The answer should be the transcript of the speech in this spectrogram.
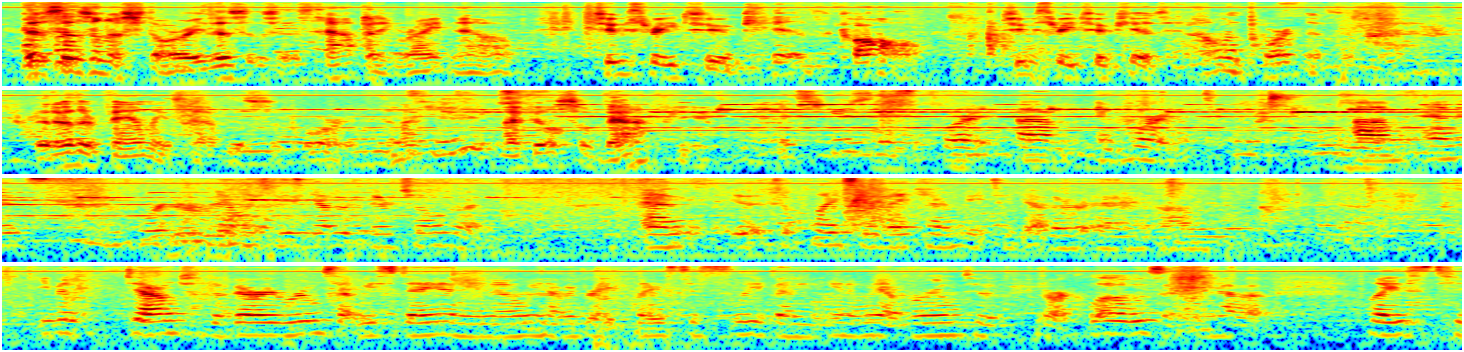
This isn't a story. This is it's happening right now. Two three two kids. Call two three two kids. How important is this? That other families have this support, and I. I feel so bad for you. It's hugely support, um, important. Um, and it's important for families to be together with their children. And it's a place where they can be together and, um, even down to the very rooms that we stay in, you know, we have a great place to sleep and, you know, we have room to put our clothes and we have a place to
